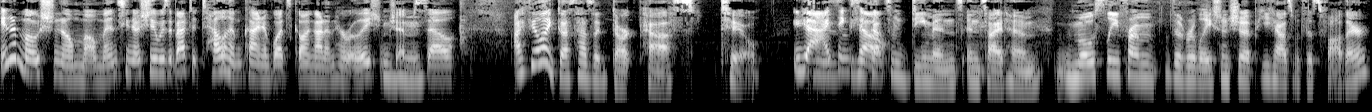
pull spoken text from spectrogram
in emotional moments. You know, she was about to tell him kind of what's going on in her relationship. So I feel like Gus has a dark past too. yeah, I He's- think he's so. got some demons inside him, mostly from the relationship he has with his father.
